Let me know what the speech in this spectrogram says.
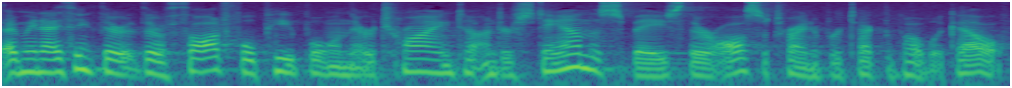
I mean, I think they're, they're thoughtful people and they're trying to understand the space. They're also trying to protect the public health.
